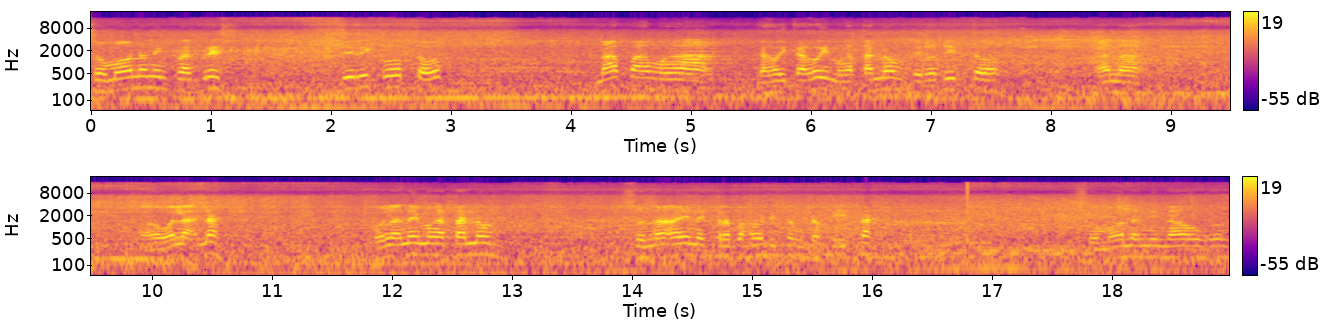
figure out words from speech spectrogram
So mao na ning progress. Diri ko to napa ang mga kahoy-kahoy, mga tanom pero dito ana ah, wala na. Wala na yung mga tanom. So naay nagtrabaho dito ang dapita. So mao na ni ron.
